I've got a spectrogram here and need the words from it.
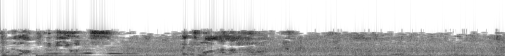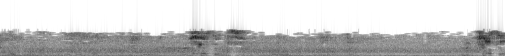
כולו פנימיות. אתמול הלך. חסד. חסד.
